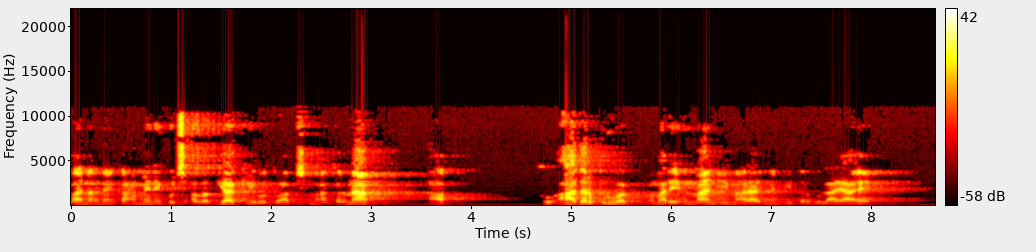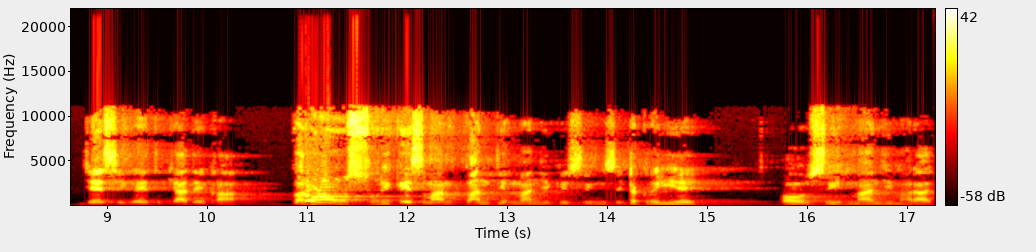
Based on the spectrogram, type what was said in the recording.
बानर ने कहा, मैंने कुछ अवज्ञा की हो तो आप क्षमा करना। आप को आदर पूर्वक हमारे हनुमान जी महाराज ने भीतर बुलाया है। जैसे गए तो क्या देखा? करोड़ों सूर्य के समान कांति हनुमान जी के श्री से टक रही है। और श्री हनुमान जी महाराज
